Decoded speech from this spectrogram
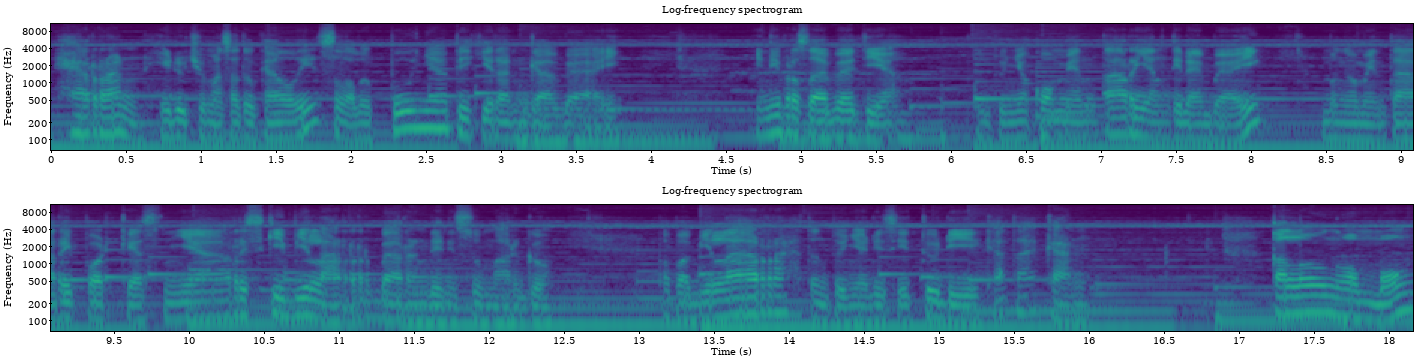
Heran, hidup cuma satu kali, selalu punya pikiran gak baik. Ini persahabat ya, tentunya komentar yang tidak baik mengomentari podcastnya Rizky Bilar bareng Denny Sumargo. Papa Bilar tentunya di situ dikatakan, kalau ngomong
